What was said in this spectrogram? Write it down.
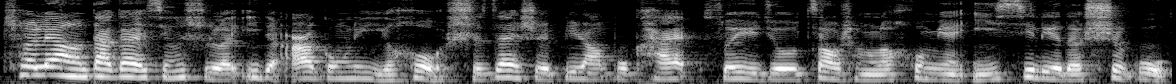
车辆大概行驶了一点二公里以后，实在是避让不开，所以就造成了后面一系列的事故。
